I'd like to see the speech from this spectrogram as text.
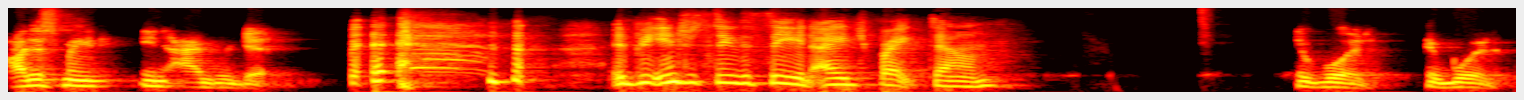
I just mean in aggregate. It'd be interesting to see an age breakdown. It would. It would.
